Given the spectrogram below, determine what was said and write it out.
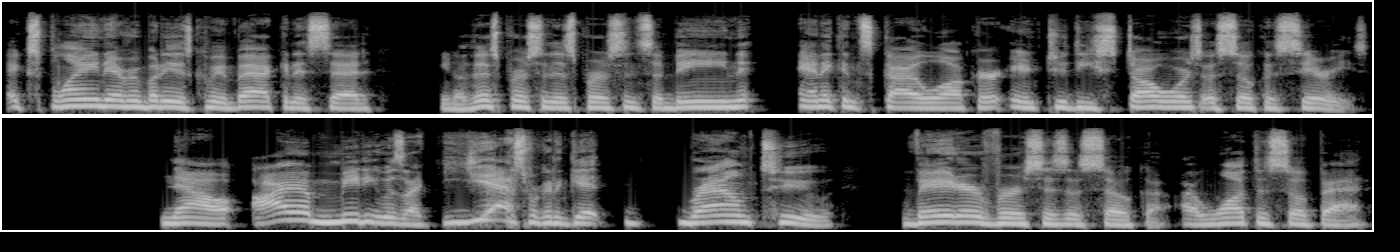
Explained everybody is coming back, and it said, you know, this person, this person, Sabine, Anakin Skywalker into the Star Wars Ahsoka series. Now, I immediately was like, yes, we're gonna get round two, Vader versus Ahsoka. I want this so bad.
